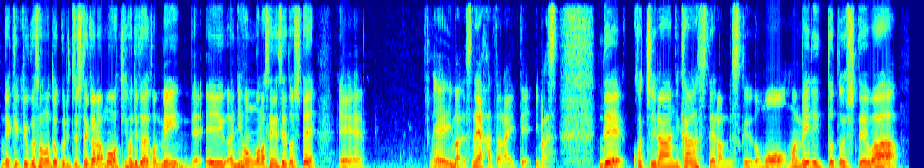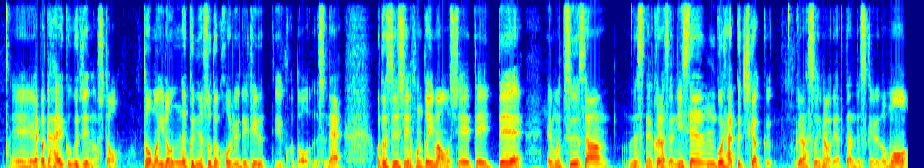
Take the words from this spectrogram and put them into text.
で、結局その独立してからも、基本的にはこのメインで、英語、日本語の先生として、えーえ、今ですね、働いています。で、こちらに関してなんですけれども、まあ、メリットとしては、えー、やっぱ外国人の人と、もいろんな国の人と交流できるっていうことですね。私自身本当今教えていて、えもう通算ですね、クラスが2500近くクラスを今までやったんですけれども、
